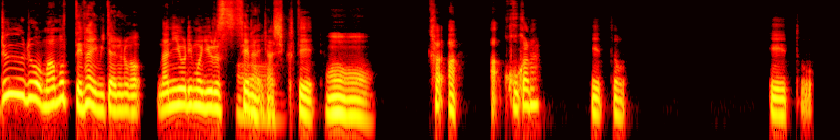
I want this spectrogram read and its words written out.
ルールを守ってないみたいなのが何よりも許せないらしくて、か、あ、あ、ここかな？えっ、と、えっ、と、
